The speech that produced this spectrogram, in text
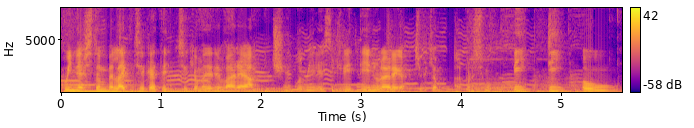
Quindi lasciate un bel like, cercate, cerchiamo di arrivare a 5.000 iscritti. E nulla raga, ci vediamo al prossimo video.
